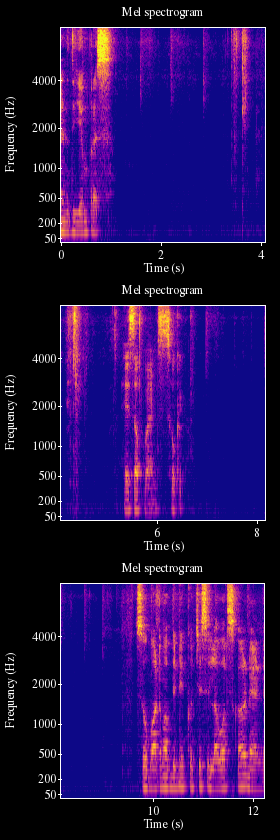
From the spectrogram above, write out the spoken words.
and the empress ace of wands. Okay so bottom of the deck వచ్చేసి lovers card and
